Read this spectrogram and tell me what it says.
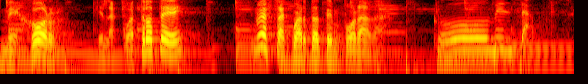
Mejor que la 4T, nuestra cuarta temporada. Comenzamos.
